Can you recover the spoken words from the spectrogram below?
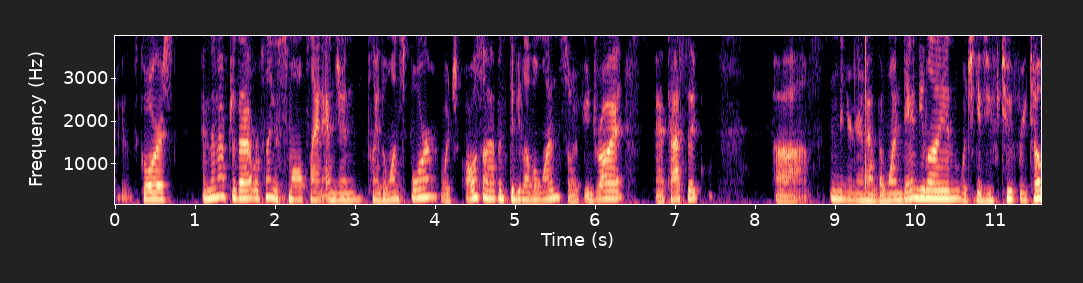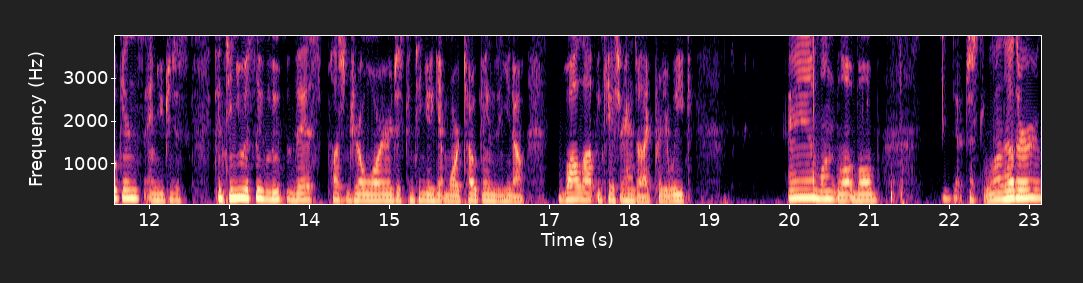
because it's Gorz. And then after that, we're playing a small plant engine. Play the one Spore, which also happens to be level 1. So if you draw it, fantastic. Uh, And then you're going to have the one Dandylion, which gives you two free tokens, and you can just continuously loop this plus Drill Warrior, just continue to get more tokens and, you know, wall up in case your hands are, like, pretty weak. And one Glow Bulb. You know, just another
